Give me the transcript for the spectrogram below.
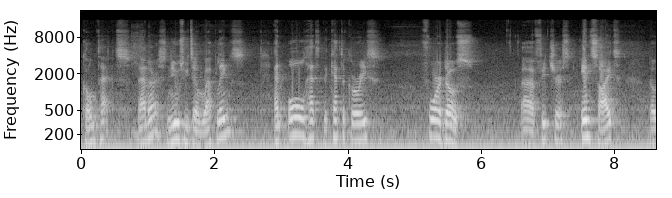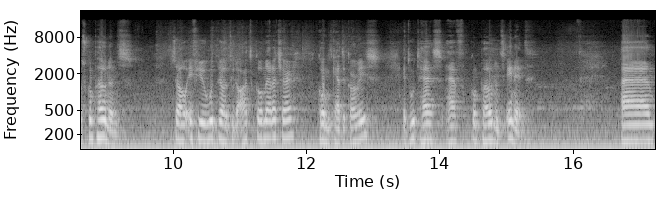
contacts, banners, newsfeeds and web links, and all had the categories for those uh, features inside those components. So if you would go to the article manager, COM categories, it would has, have components in it. And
